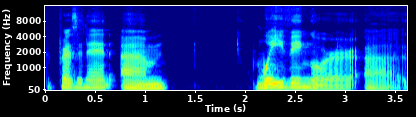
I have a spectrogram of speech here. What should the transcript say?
the president um waiving or uh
